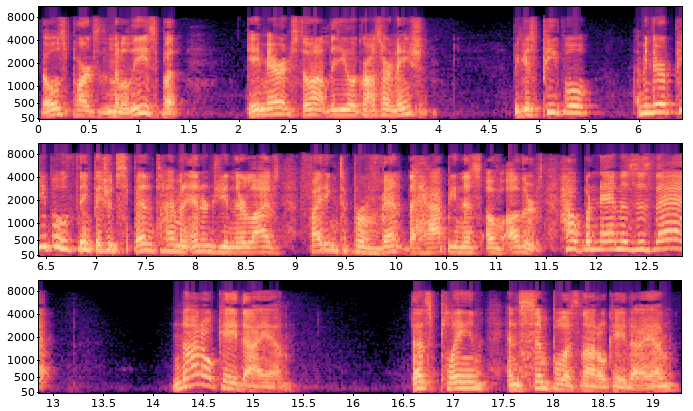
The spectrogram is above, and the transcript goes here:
those parts of the Middle East, but gay marriage still not legal across our nation. Because people, I mean, there are people who think they should spend time and energy in their lives fighting to prevent the happiness of others. How bananas is that? Not okay, Diane. That's plain and simple. It's not okay, Diane.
